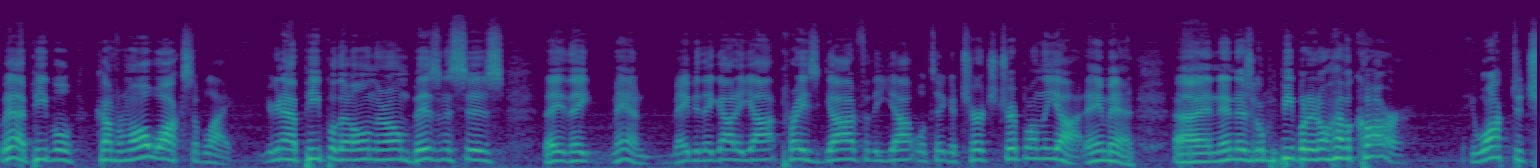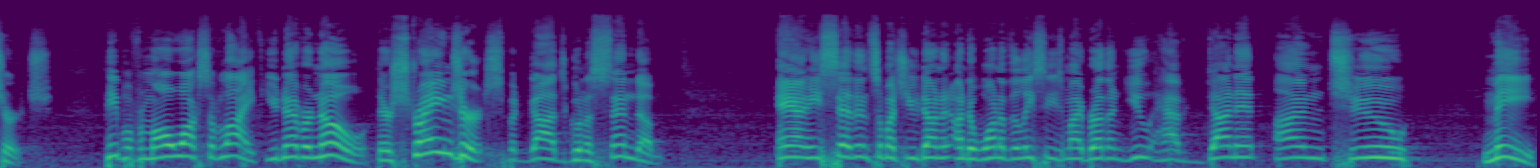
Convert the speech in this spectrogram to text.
we have people come from all walks of life. You're going to have people that own their own businesses. They, they, man, maybe they got a yacht. Praise God for the yacht. We'll take a church trip on the yacht. Amen. Uh, and then there's going to be people that don't have a car. They walk to church. People from all walks of life. You never know. They're strangers, but God's going to send them. And he said, In so much you've done it unto one of the least of these, my brethren, you have done it unto me.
